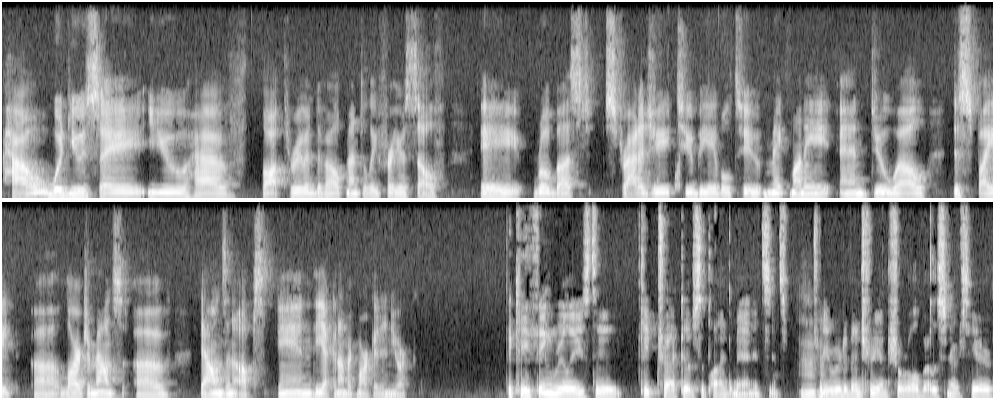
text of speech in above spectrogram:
how would you say you have thought through and developmentally for yourself a robust strategy to be able to make money and do well despite uh, large amounts of downs and ups in the economic market in New York? The key thing really is to keep track of supply and demand. It's it's mm-hmm. pretty rudimentary. I'm sure all of our listeners here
